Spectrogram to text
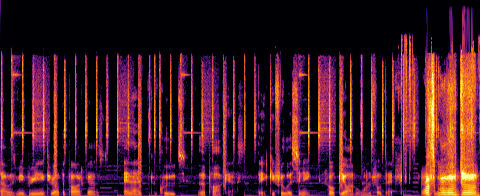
That was me breathing throughout the podcast. And that concludes the podcast. Thank you for listening. Hope y'all have a wonderful day. What's on, dude?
